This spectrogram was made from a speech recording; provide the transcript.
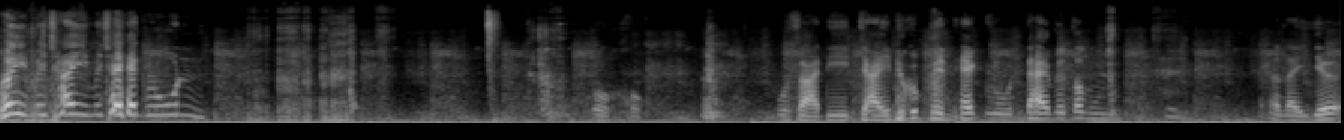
เฮ้ย ไม่ใช่ ไม่ใช่แฮกลูน โอ้โหอุตส่าห์ดีใจนึกว่าเป็นแฮกลูนได้ไม่ต้องอะไรเยอะ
